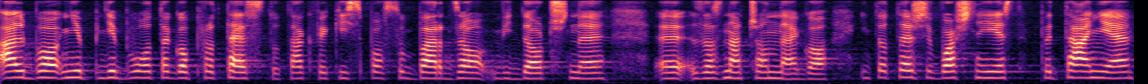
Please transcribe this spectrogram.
albo nie, nie było tego protestu, tak, w jakiś sposób bardzo widoczny, zaznaczonego. I to też właśnie jest pytanie,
